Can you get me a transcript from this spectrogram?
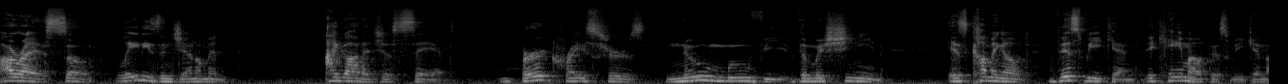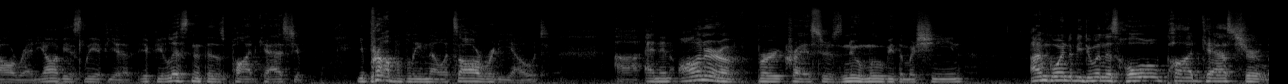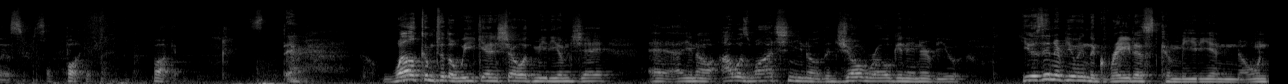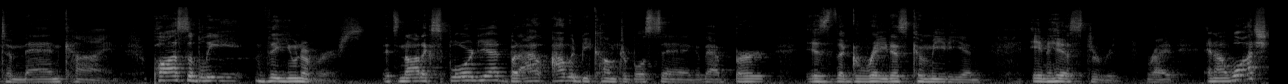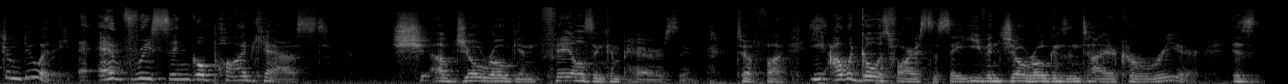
All right, so ladies and gentlemen, I gotta just say it. Bert Kreischer's new movie, The Machine, is coming out this weekend. It came out this weekend already. Obviously, if you if you're listening to this podcast, you you probably know it's already out. Uh, and in honor of Bert Kreischer's new movie, The Machine, I'm going to be doing this whole podcast shirtless. So fuck it, fuck it. There. Welcome to the weekend show with Mediumjay. Uh, you know, I was watching, you know, the Joe Rogan interview. He was interviewing the greatest comedian known to mankind, possibly the universe. It's not explored yet, but I, I would be comfortable saying that Bert is the greatest comedian in history, right? And I watched him do it. Every single podcast of Joe Rogan fails in comparison to fuck. I would go as far as to say even Joe Rogan's entire career is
